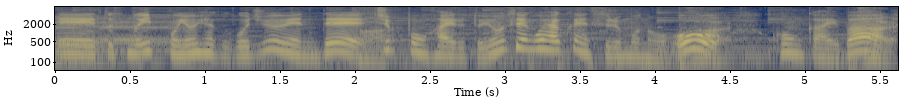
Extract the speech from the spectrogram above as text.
えー、とその1本450円ではい。10本入ると4500円するものを、はい。今回ははい。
